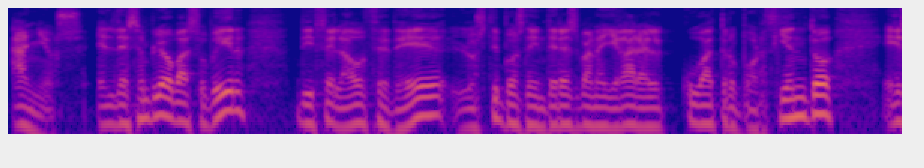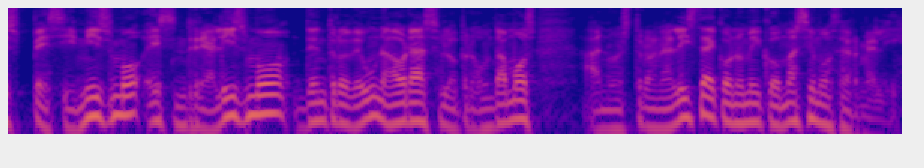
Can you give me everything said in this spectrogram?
años. El desempleo va a subir, dice la OCDE, los tipos de interés van a llegar al 4%. Es pesimismo, es realismo. Dentro de una hora se lo preguntamos a nuestro analista económico Máximo Cermeli.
